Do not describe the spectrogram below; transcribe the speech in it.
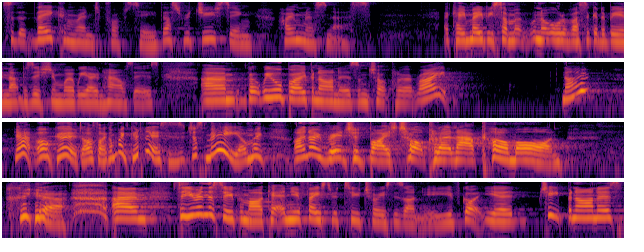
so that they can rent a property, thus reducing homelessness? Okay, maybe some, not all of us are going to be in that position where we own houses, um, but we all buy bananas and chocolate, right? No? Yeah, oh, good. I was like, oh my goodness, is it just me? I'm like, I know Richard buys chocolate now, come on. yeah. Um, so you're in the supermarket and you're faced with two choices, aren't you? You've got your cheap bananas,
